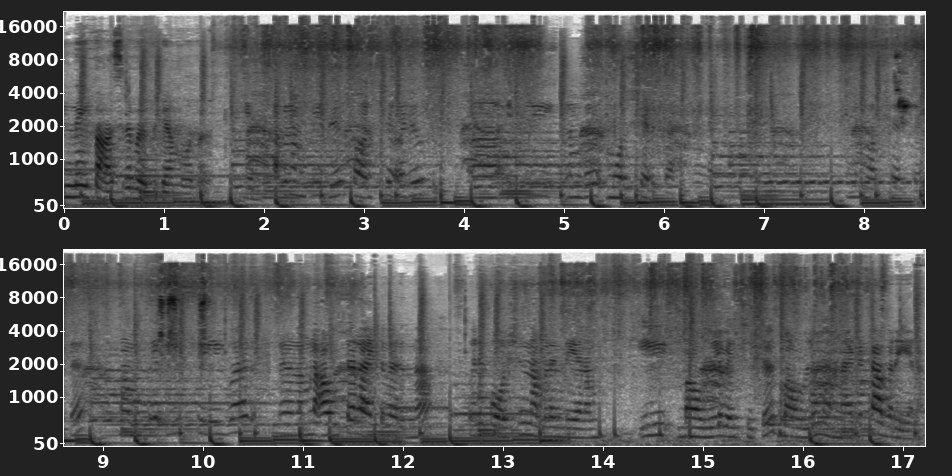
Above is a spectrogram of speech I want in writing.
ഇന്ന് ഈ പാസ്ത വെളുപ്പിക്കാൻ പോകുന്നത്. അപ്പൊ നമുക്ക് ഇത് കുറച്ച് ഒരു ഇച്ചിരി നമുക്ക് മുറിച്ചെടുക്കാം. ആയിട്ട് വരുന്ന ഒരു പോർഷൻ നമ്മൾ എന്ത് ചെയ്യണം? ഈ ബൗളിൽ വെച്ചിട്ട് ബൗളിൽ നന്നായിട്ട് കവർ ചെയ്യണം.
